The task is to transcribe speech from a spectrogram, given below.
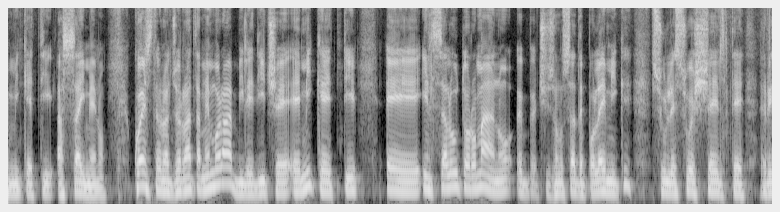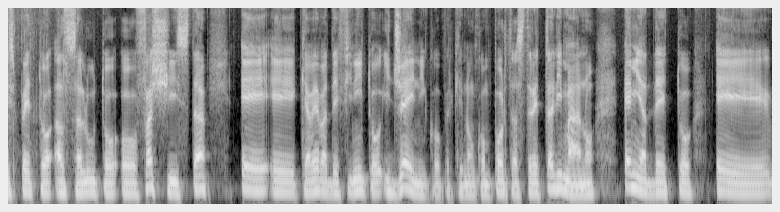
Michetti, assai meno. Questa è una giornata memorabile, dice eh, Michetti, e il saluto romano, eh, ci sono state polemiche sulle sue scelte rispetto al saluto oh, fascista e, che aveva definito igienico perché non comporta stretta di mano e mi ha detto e,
